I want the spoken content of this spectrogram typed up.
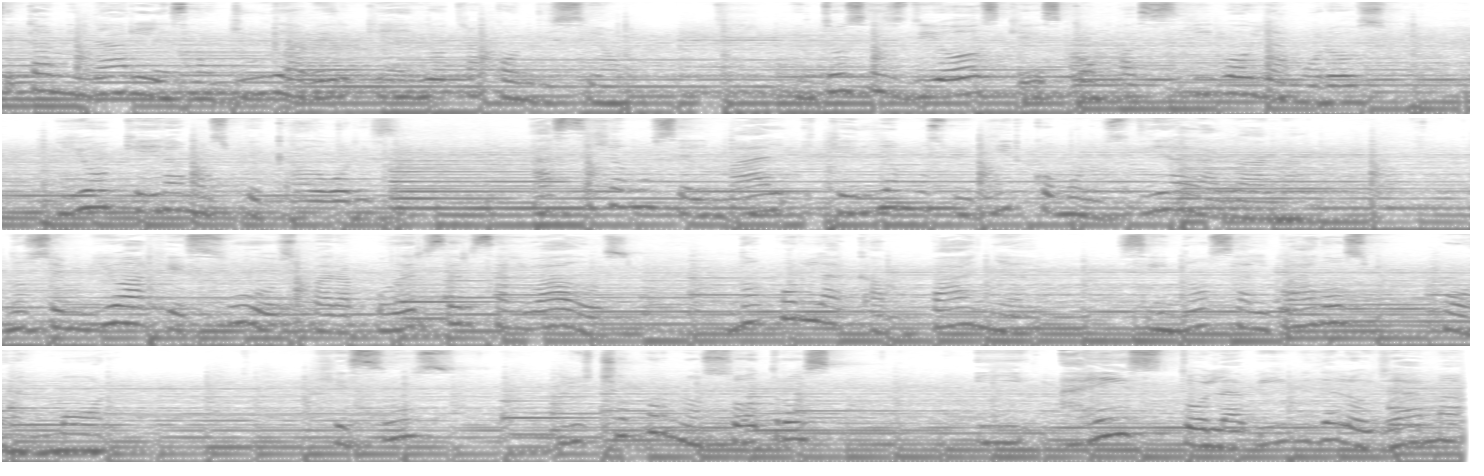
ese caminar les ayude a ver que hay otra condición. Entonces Dios, que es compasivo y amoroso, vio que éramos pecadores, hacíamos el mal y queríamos vivir como nos diera la gana. Nos envió a Jesús para poder ser salvados, no por la campaña, sino salvados por amor. Jesús luchó por nosotros y a esto la Biblia lo llama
